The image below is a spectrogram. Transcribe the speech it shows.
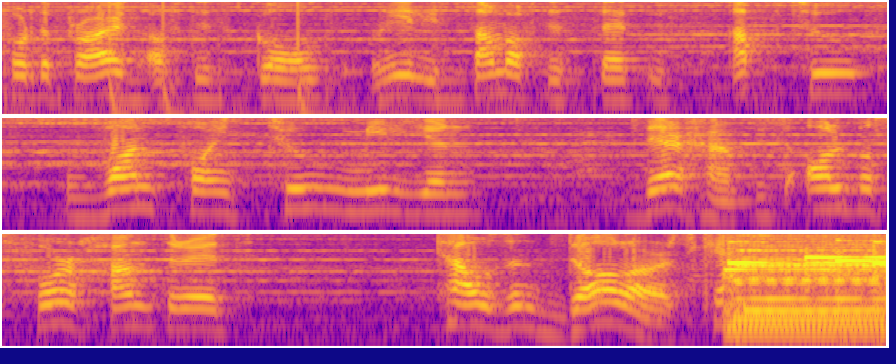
For the price of this gold, really some of the sets is up to 1.2 million dirhams. It's almost 400 thousand dollars. Can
